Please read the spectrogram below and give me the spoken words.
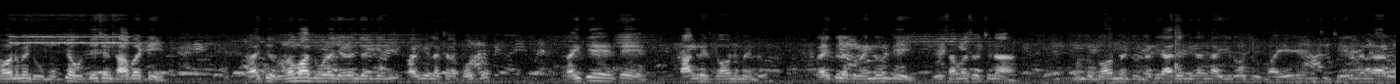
గవర్నమెంట్ ముఖ్య ఉద్దేశం కాబట్టి రైతు రుణమాఫీ కూడా చేయడం జరిగింది. పదిహేడు లక్షల కోట్లు. రైతే అంటే కాంగ్రెస్ గవర్నమెంట్. రైతులకు వెన్నుండి ఏ సమస్య వచ్చినా ముందు గవర్నమెంట్ ఉంటుంది. అదేవిధంగా ఈరోజు మా ఏఎంసీ చైర్మన్ గారు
